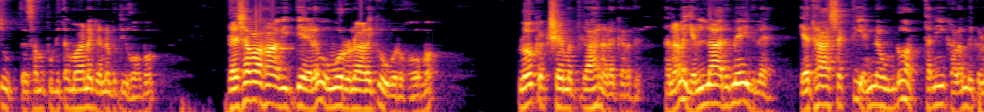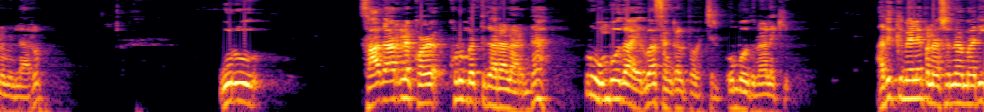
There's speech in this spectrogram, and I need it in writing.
சூக்த சம்புடிதமான கணபதி ஹோமம். தசமகா வித்தியில் ஒவ்வொரு நாளைக்கு ஒவ்வொரு ஹோமம். லோகக்ஷேமத்துக்காக நடக்கிறது. அதனால் எல்லாருமே இதில் யதாசக்தி என்ன உண்டோ அத்தனையும் கலந்துக்கணும் எல்லாரும். ஒரு சாதாரண கொ குடும்பத்துக்காராளாக இருந்தால் ஒரு ஒம்பதாயிரம் ரூபாய் சங்கல்பம் வச்சிருக்கு ஒம்பது நாளைக்கு. அதுக்கு மேலே இப்போ நான் சொன்ன மாதிரி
